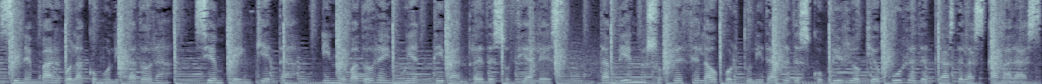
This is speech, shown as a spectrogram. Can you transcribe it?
Sin embargo, la comunicadora, siempre inquieta, innovadora y muy activa en redes sociales, también nos ofrece la oportunidad de descubrir lo que ocurre detrás de las cámaras,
